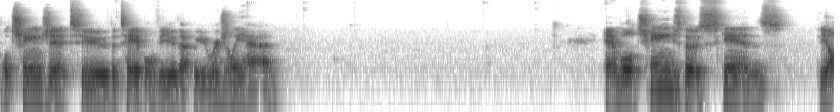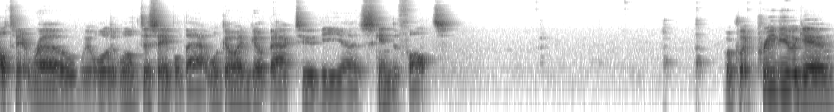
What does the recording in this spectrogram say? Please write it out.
We'll change it to the table view that we originally had. And we'll change those skins, the alternate row, we will, we'll disable that. We'll go ahead and go back to the uh, skin defaults. We'll click preview again,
